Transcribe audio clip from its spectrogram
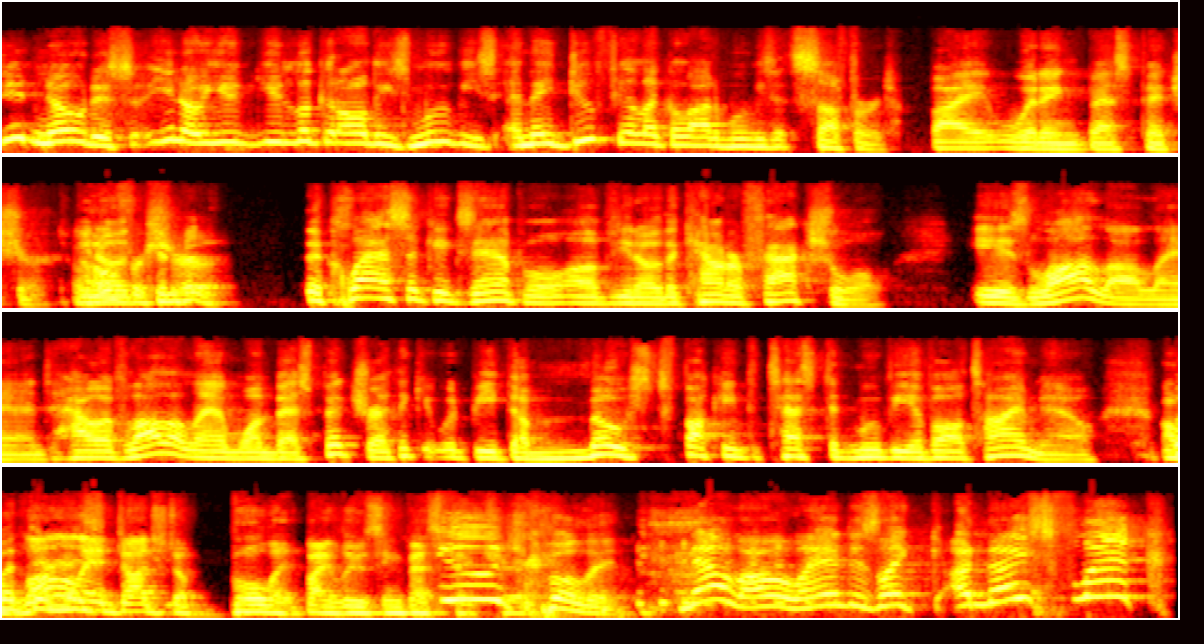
did notice, you know, you you look at all these movies and they do feel like a lot of movies that suffered by winning Best Picture. You Oh, know, for me, sure. the classic example of you know the counterfactual is La La Land. How if La La Land won Best Picture, I think it would be the most fucking detested movie of all time now. Oh, But La La has- Land dodged a bullet by losing Best huge Picture. Huge bullet. now La La Land is like a nice flick.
